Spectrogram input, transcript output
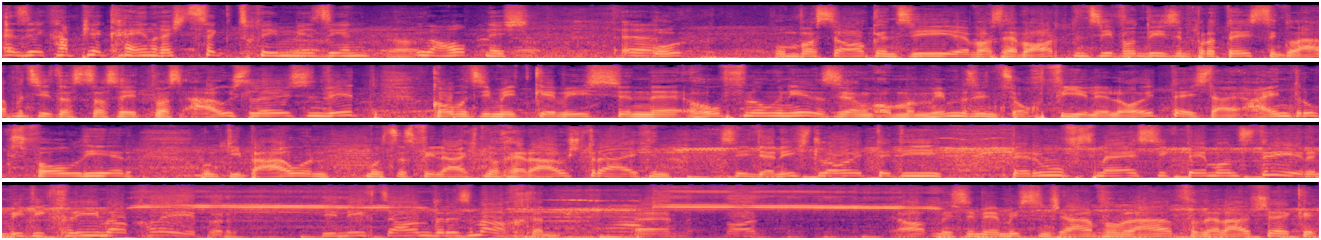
also ich habe hier keinen Rechtsextrem gesehen, ja. überhaupt nicht. Äh, oh. Und was sagen Sie, was erwarten Sie von diesen Protesten? Glauben Sie, dass das etwas auslösen wird? Kommen Sie mit gewissen äh, Hoffnungen hier? Dass Sie sagen, oh, im sind doch viele Leute, ist eindrucksvoll hier und die Bauern, muss das vielleicht noch herausstreichen, sind ja nicht Leute, die berufsmäßig demonstrieren, wie die Klimakleber, die nichts anderes machen. Ähm, ja, müssen wir ein bisschen schauen vom Laut, von der Lautstärke.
